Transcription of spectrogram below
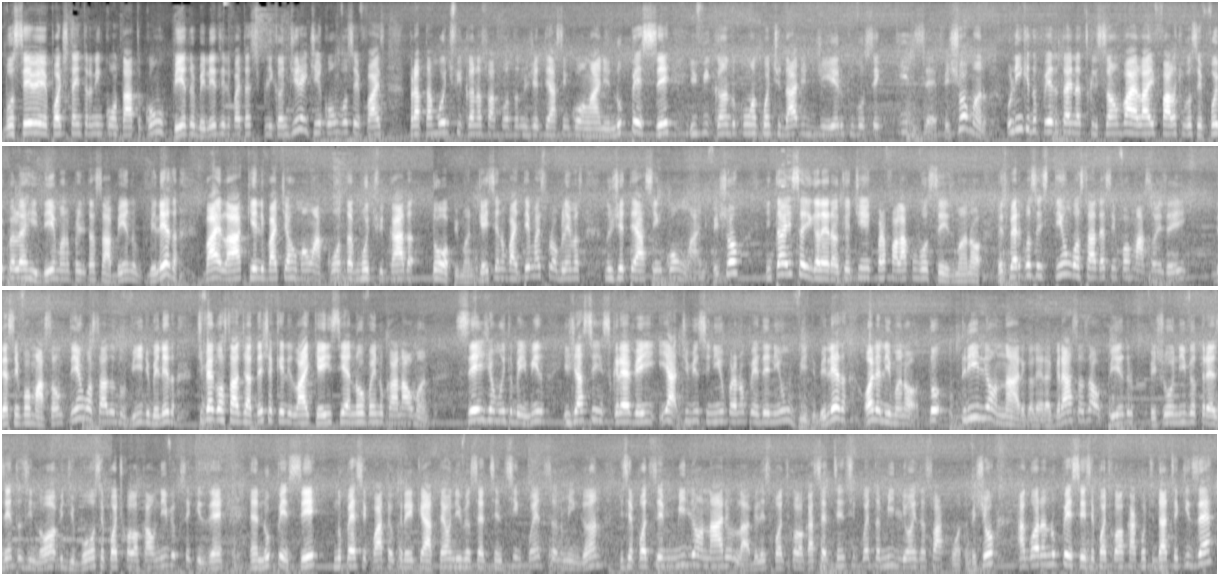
você pode estar entrando em contato com o Pedro, beleza? Ele vai estar explicando direitinho como você faz para estar modificando a sua conta no GTA V Online no PC e ficando com a quantidade de dinheiro que você quiser. Fechou, mano? O link do Pedro tá aí na descrição. Vai lá e fala que você foi pelo RD, mano, pra ele tá sabendo, beleza? Vai lá que ele vai te arrumar uma conta modificada top, mano. Que aí você não vai ter mais problemas no GTA V Online, fechou? Então é isso aí, galera, o que eu tinha pra falar com vocês, mano, ó. Eu espero que vocês tenham gostado dessas informações aí. dessa informação. Tenha gostado do vídeo, beleza? Se tiver gostado, já deixa aquele like aí. Se é novo aí no canal, mano Seja muito bem-vindo e já se inscreve aí e ative o sininho para não perder nenhum vídeo, beleza? Olha ali, mano, ó, tô trilionário, galera, graças ao Pedro, fechou o nível 309 de boa, você pode colocar o nível que você quiser é, no PC, no PS4 eu creio que é até o nível 750, se eu não me engano, e você pode ser milionário lá, beleza? Você pode colocar 750 milhões na sua conta, fechou? Agora no PC você pode colocar a quantidade que você quiser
